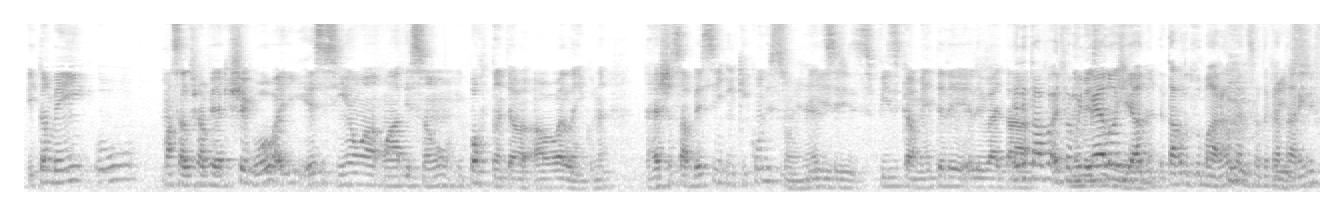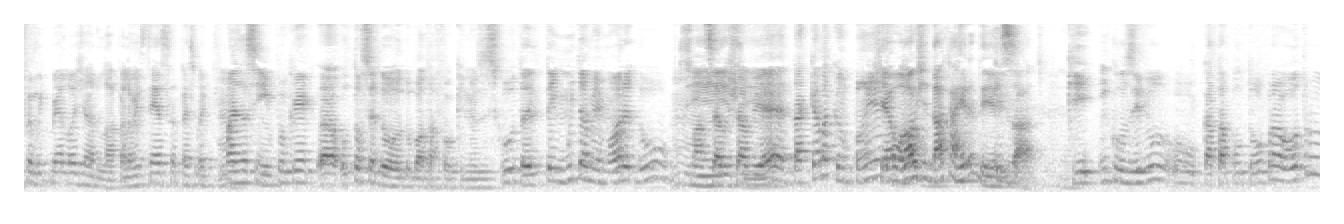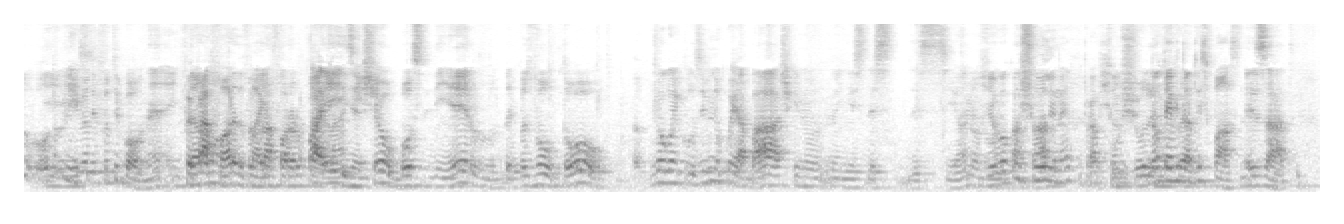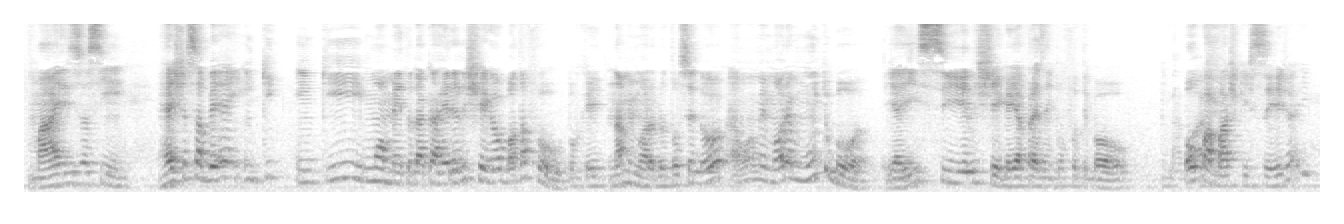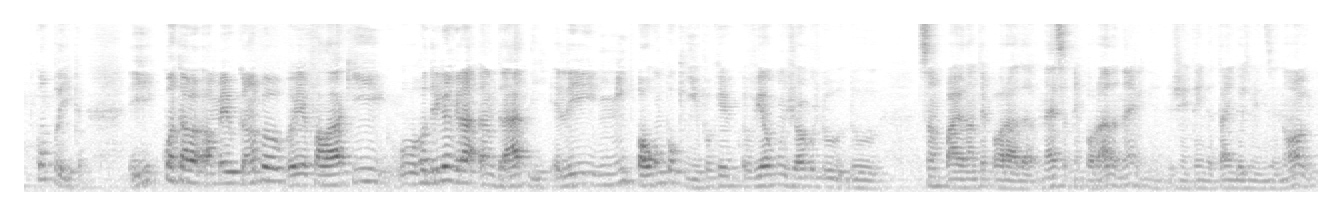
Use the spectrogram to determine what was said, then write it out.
e também o Marcelo Xavier que chegou, aí esse sim é uma, uma adição importante ao, ao elenco, né? Resta saber se em que condições, né? Se, se fisicamente ele, ele vai estar. Ele, tava, ele foi no muito bem elogiado. nível, né? Ele tava no Tubarão, né, de Santa Isso. Catarina, e foi muito bem elogiado lá. Pelo menos tem essa perspectiva. Mas assim, porque ah, o torcedor do Botafogo que nos escuta, ele tem muita memória do Sim, Marcelo sim. Xavier, daquela campanha. que é o do- auge da carreira dele. Exato. Que inclusive o, o catapultou para outro, outro Isso. nível de futebol, né? Foi pra fora do foi país. pra fora do país, Tailândia. encheu o bolso de dinheiro, depois voltou, jogou jogou inclusive no Cuiabá, acho que no, no início desse, desse ano. Jogou com o Chule, né? Com o próprio Chule. Chule não teve tanto espaço. Né? Exato. Mas, assim, resta saber em que, em que momento da carreira ele chega ao Botafogo. Porque na memória do torcedor é uma memória muito boa. E aí, se ele chega e apresenta um futebol um pouco abaixo que seja, complica. E quanto ao, ao meio campo, eu, eu, ia falar que o Rodrigo Andrade, ele me empolga um pouquinho, porque eu vi alguns jogos do, do Sampaio na temporada, nessa temporada, né? A gente ainda está em 2019,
